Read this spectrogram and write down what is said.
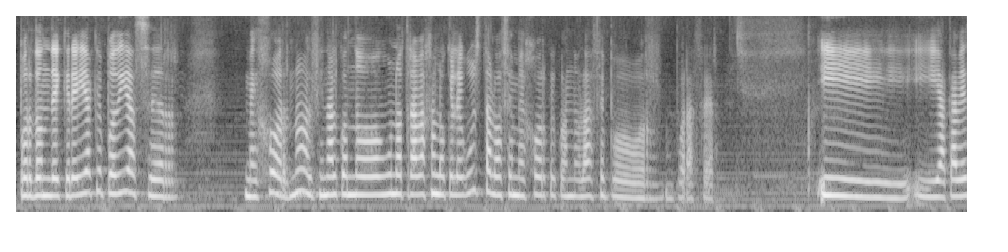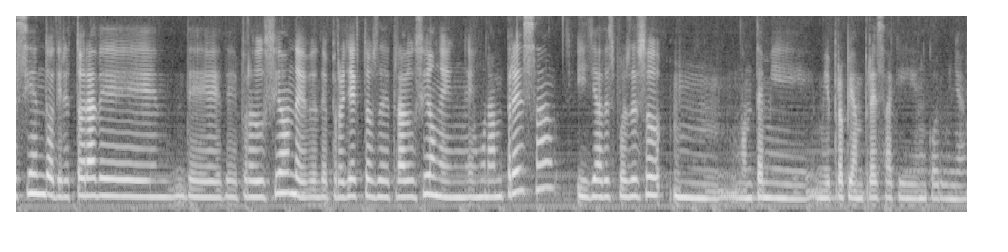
por donde creía que podía ser mejor, ¿no? Al final, cuando uno trabaja en lo que le gusta, lo hace mejor que cuando lo hace por, por hacer. Y, acabé siendo directora de, producción, de, proyectos de traducción en, una empresa y ya después de eso mm, monté mi, propia empresa aquí en Coruña.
